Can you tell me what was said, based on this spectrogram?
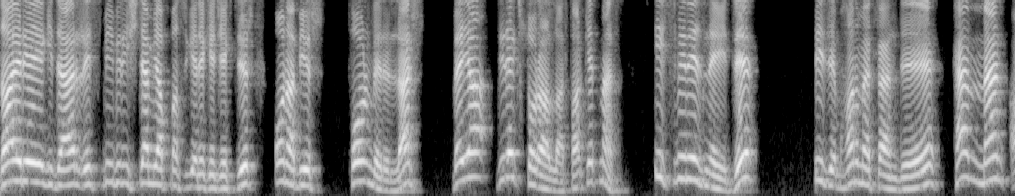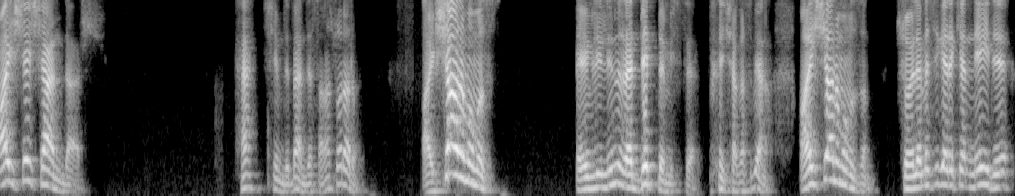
daireye gider, resmi bir işlem yapması gerekecektir. Ona bir form verirler veya direkt sorarlar fark etmez. İsminiz neydi? Bizim hanımefendi hemen Ayşe Şen der. Heh, şimdi ben de sana sorarım. Ayşe Hanımımız evliliğini reddetmemişse şakası bir yana. Ayşe Hanımımızın söylemesi gereken neydi?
